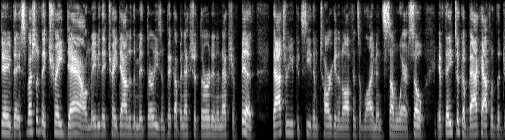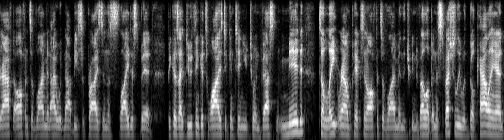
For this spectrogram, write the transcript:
Dave, they especially if they trade down, maybe they trade down to the mid 30s and pick up an extra third and an extra fifth. That's where you could see them target an offensive lineman somewhere. So if they took a back half of the draft offensive lineman, I would not be surprised in the slightest bit because I do think it's wise to continue to invest mid to late round picks in offensive linemen that you can develop, and especially with Bill Callahan,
